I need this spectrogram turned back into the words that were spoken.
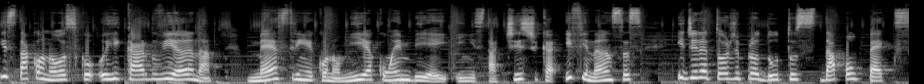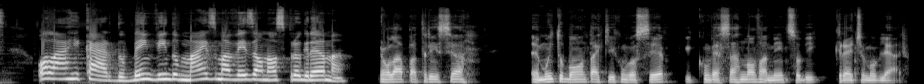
está conosco o Ricardo Viana, mestre em economia com MBA em estatística e finanças e diretor de produtos da Polpex. Olá, Ricardo, bem-vindo mais uma vez ao nosso programa. Olá, Patrícia. É muito bom estar aqui com você e conversar novamente sobre crédito imobiliário.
